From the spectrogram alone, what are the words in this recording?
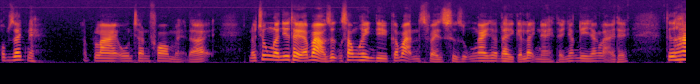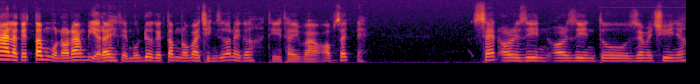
Object này. Apply on transform này, đấy. Nói chung là như thầy đã bảo dựng xong hình thì các bạn phải sử dụng ngay cho thầy cái lệnh này, thầy nhắc đi nhắc lại thế thứ hai là cái tâm của nó đang bị ở đây. Thầy muốn đưa cái tâm nó vào chính giữa này cơ. Thì thầy vào object này. Set origin origin to geometry nhá.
